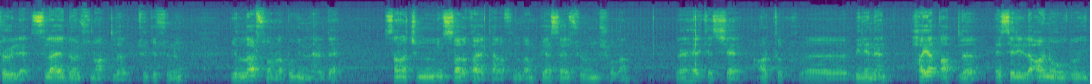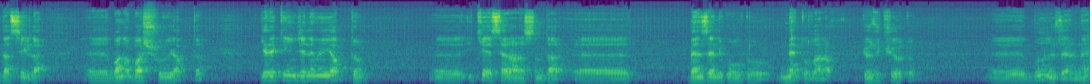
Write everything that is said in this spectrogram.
Söyle Sıla'ya Dönsün adlı türküsünün yıllar sonra bugünlerde sanatçı Mümin Sarıkaya tarafından piyasaya sürülmüş olan ve herkesçe artık e, bilinen Hayat adlı eseriyle aynı olduğu iddiasıyla e, bana başvuru yaptı. Gerekli incelemeyi yaptım. E, iki eser arasında e, benzerlik olduğu net olarak gözüküyordu. E, bunun üzerine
